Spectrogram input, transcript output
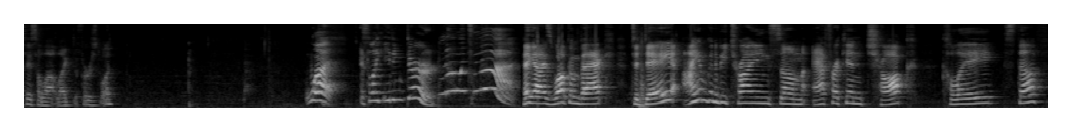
tastes a lot like the first one. What? It's like eating dirt. No, it's not. Hey guys, welcome back. Today I am going to be trying some African chalk clay stuff.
